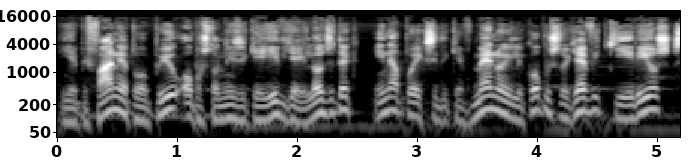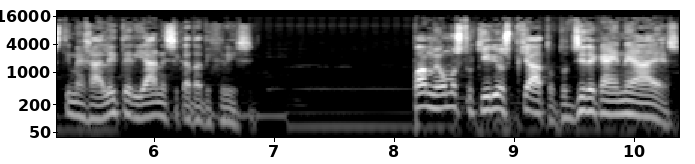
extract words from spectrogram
Η επιφάνεια του οποίου, όπως τονίζει και η ίδια η Logitech, είναι από εξειδικευμένο υλικό που στοχεύει κυρίως στη μεγαλύτερη άνεση κατά τη χρήση. Πάμε όμως στο κυρίως πιάτο, το G19S.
